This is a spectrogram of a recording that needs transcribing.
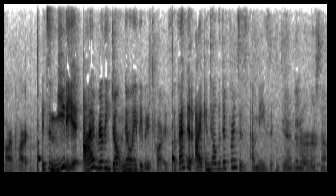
far apart. It's immediate. I really don't know anything about guitars. The fact that I can tell the difference is amazing. Okay, I'm gonna rehearse now.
